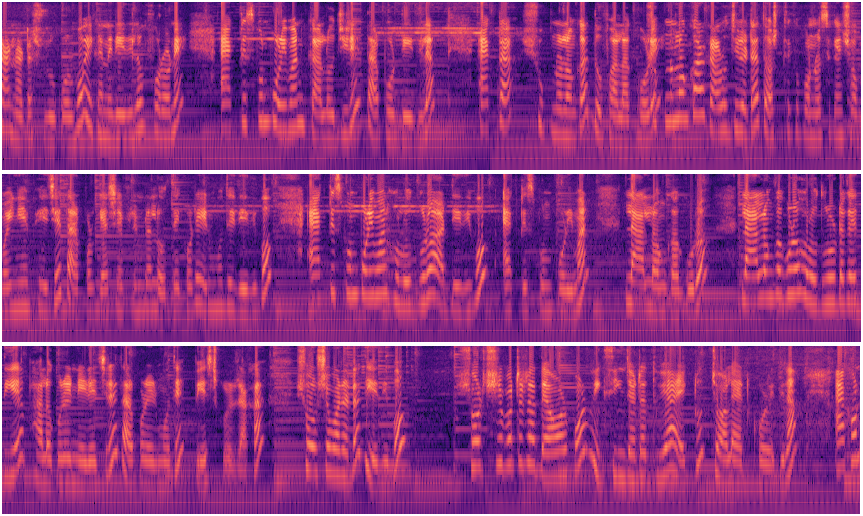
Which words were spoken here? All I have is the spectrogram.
রান্নাটা শুরু করব। এখানে দিয়ে দিলাম ফোড়নে এক স্পুন পরিমাণ কালো জিরে, তারপর দিয়ে দিলাম একটা শুকনো লঙ্কা দুফালা করে। শুকনো লঙ্কা আর কালো জিরেটা দশ থেকে পনেরো সেকেন্ড সবাই নিয়ে ভেজে তারপর গ্যাসের ফ্লেমটা লোতে করে এর মধ্যে দিয়ে দিব এক স্পুন পরিমাণ হলুদ গুঁড়ো আর দিয়ে দিব এক স্পুন পরিমাণ লাল লঙ্কা গুঁড়ো। লাল লঙ্কা গুঁড়ো হলুদ গুঁড়োটাকে দিয়ে ভালো করে নেড়ে চেড়ে তারপর এর মধ্যে পেস্ট করে রাখা সর্ষে বাটাটা দিয়ে দিব। সর্ষে বাটাটা দেওয়ার পর মিক্সিং জারটা ধুয়ে আর একটু জল অ্যাড করে দিলাম। এখন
